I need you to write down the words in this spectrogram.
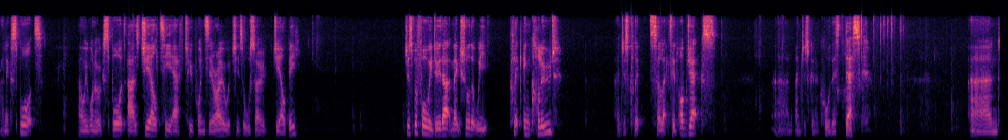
and Export. And we want to export as GLTF 2.0, which is also GLB. Just before we do that, make sure that we click include and just click selected objects. I'm just going to call this desk. And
